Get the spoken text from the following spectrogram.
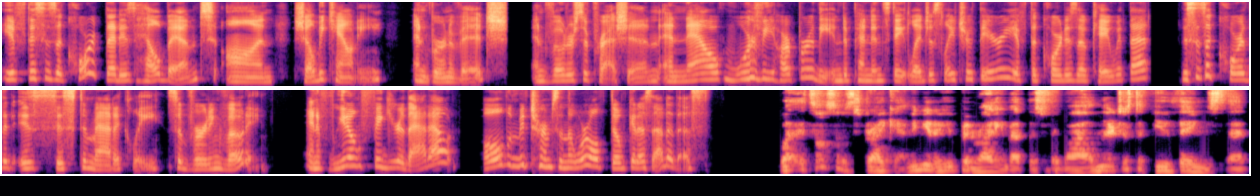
if this is a court that is hell bent on Shelby County and Brnovich and voter suppression, and now Moore v. Harper, the independent state legislature theory, if the court is okay with that, this is a court that is systematically subverting voting. And if we don't figure that out, all the midterms in the world don't get us out of this. Well, it's also striking. I mean, you know, you've been writing about this for a while, and there are just a few things that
